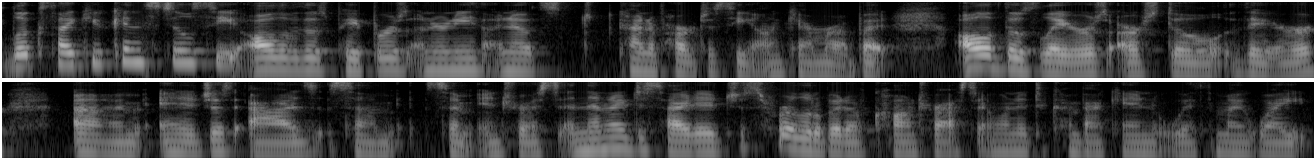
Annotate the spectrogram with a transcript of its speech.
looks like. You can still see all of those papers underneath. I know it's kind of hard to see on camera but all of those layers are still there. Um, and it just adds some some interest and then I decided just for a little bit of contrast I wanted to come back in with my white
